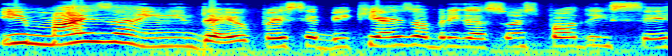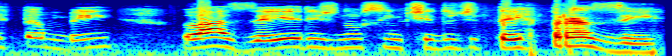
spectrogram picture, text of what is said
E mais ainda, eu percebi que as obrigações podem ser também lazeres no sentido de ter prazer.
